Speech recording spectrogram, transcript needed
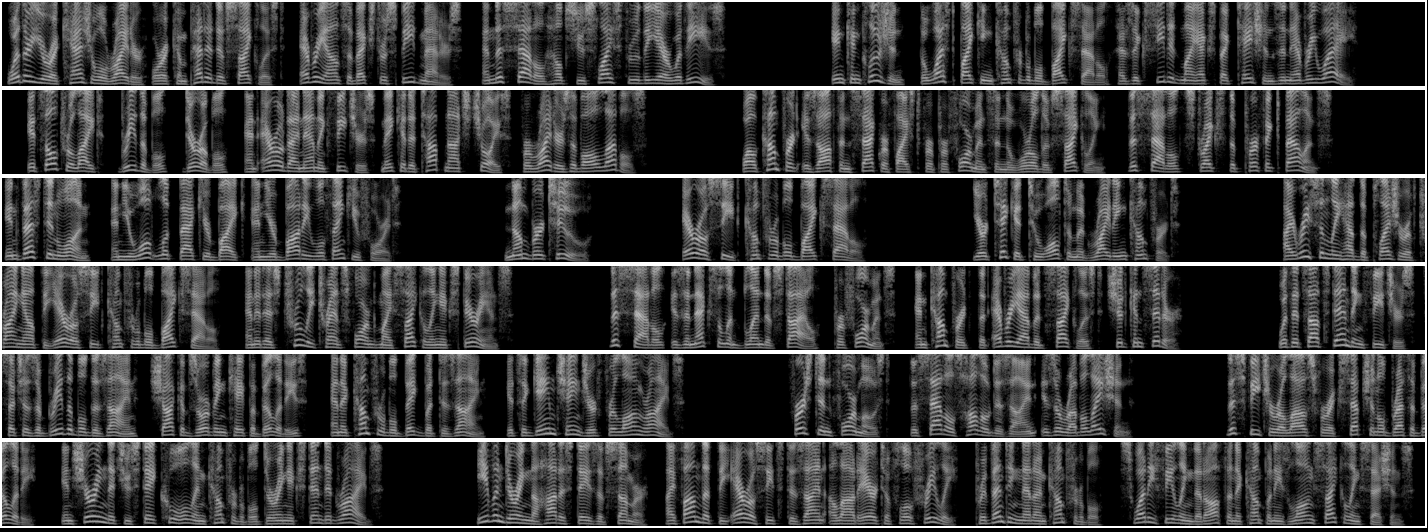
Whether you're a casual rider or a competitive cyclist, every ounce of extra speed matters, and this saddle helps you slice through the air with ease. In conclusion, the West Biking Comfortable Bike Saddle has exceeded my expectations in every way. Its ultralight, breathable, durable, and aerodynamic features make it a top notch choice for riders of all levels. While comfort is often sacrificed for performance in the world of cycling, this saddle strikes the perfect balance. Invest in one, and you won't look back your bike and your body will thank you for it. Number 2. Aero Seat Comfortable Bike Saddle. Your ticket to ultimate riding comfort. I recently had the pleasure of trying out the Aeroseat comfortable bike saddle, and it has truly transformed my cycling experience. This saddle is an excellent blend of style, performance, and comfort that every avid cyclist should consider. With its outstanding features, such as a breathable design, shock absorbing capabilities, and a comfortable big butt design, it's a game changer for long rides. First and foremost, the saddle's hollow design is a revelation. This feature allows for exceptional breathability, ensuring that you stay cool and comfortable during extended rides. Even during the hottest days of summer, I found that the Aero seat's design allowed air to flow freely, preventing that uncomfortable, sweaty feeling that often accompanies long cycling sessions.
